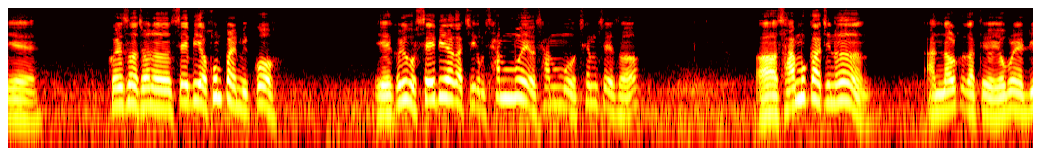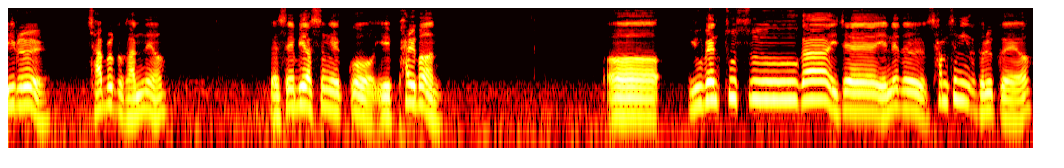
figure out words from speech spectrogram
예. 그래서 저는 세비야 홈발 믿고, 예, 그리고 세비야가 지금 3무예요, 3무, 챔스에서. 아, 4무까지는 안 나올 것 같아요. 요번에 릴을 잡을 것 같네요. 세비야 승했고, 이 8번. 어, 유벤투스가 이제 얘네들 3승인가 그럴 거예요.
